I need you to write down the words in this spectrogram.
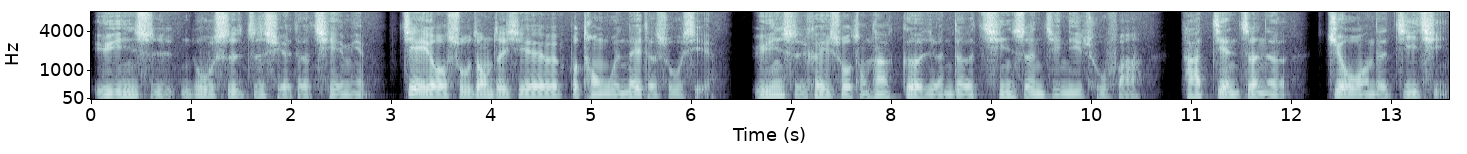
余英时入世之学的切面。借由书中这些不同文类的书写，余英时可以说从他个人的亲身经历出发，他见证了救亡的激情，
